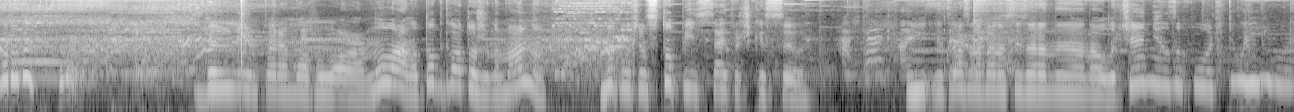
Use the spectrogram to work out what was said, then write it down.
Ну, давай, давай. Блін, перемогла. Ну ладно, топ-2 теж нормально. Ми получимо 150 очки сили. І, зразу, напевно, всі зараз на, на улучшення захочуть. Ой-ой-ой.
